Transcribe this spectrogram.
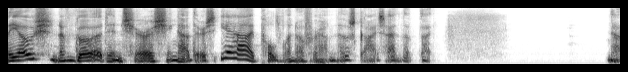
the ocean of good in cherishing others. Yeah, I pulled one over on those guys. I looked like, No,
